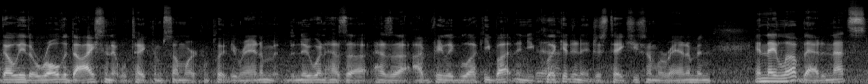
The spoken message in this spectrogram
they'll either roll the dice and it will take them somewhere completely random. The new one has a has a I'm feeling lucky button, and you click it and it just takes you somewhere random, and and they love that, and that's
